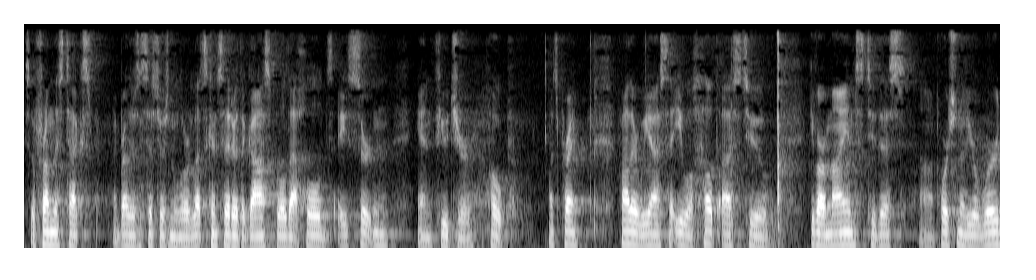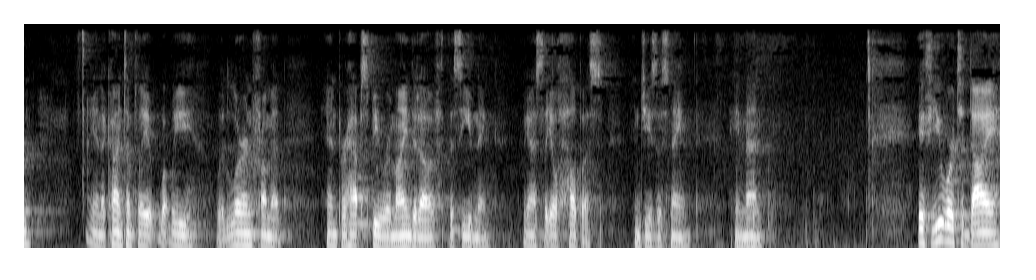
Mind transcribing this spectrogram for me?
So, from this text, my brothers and sisters in the Lord, let's consider the gospel that holds a certain and future hope. Let's pray. Father, we ask that you will help us to give our minds to this uh, portion of your word and to contemplate what we would learn from it and perhaps be reminded of this evening. We ask that you'll help us. In Jesus' name, amen. If you were to die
